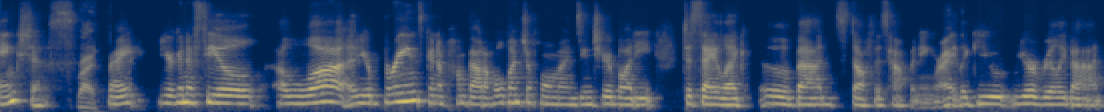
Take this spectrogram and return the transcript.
anxious Right. right? You're going to feel a lot, your brain's going to pump out a whole bunch of hormones into your body to say like, oh, bad stuff is happening, right? Like you, you're really bad.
